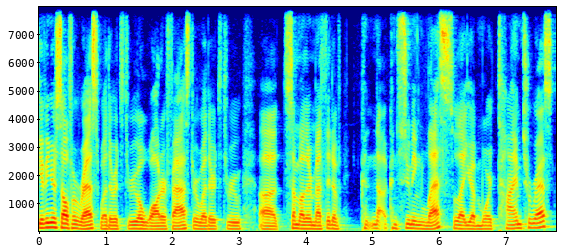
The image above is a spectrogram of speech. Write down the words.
giving yourself a rest, whether it's through a water fast or whether it's through uh, some other method of con- not consuming less so that you have more time to rest,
